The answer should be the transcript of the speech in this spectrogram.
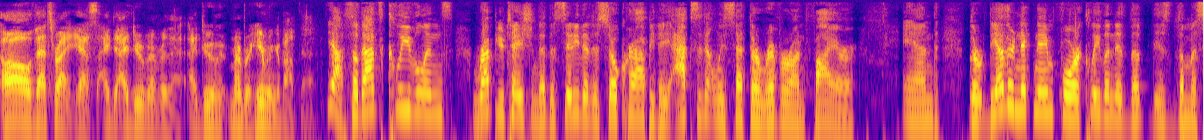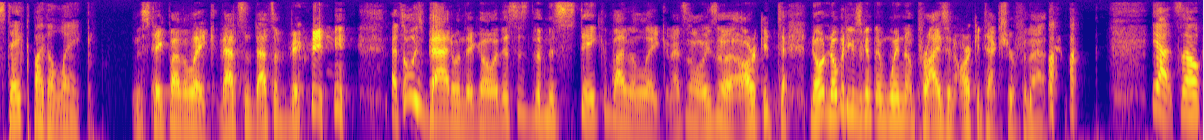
Oh, that's right. Yes, I, I do remember that. I do remember hearing about that. Yeah, so that's Cleveland's reputation that the city that is so crappy they accidentally set their river on fire. And the the other nickname for Cleveland is the is the mistake by the lake. Mistake by the lake. That's that's a very that's always bad when they go. This is the mistake by the lake. That's always a architect. No, nobody's going to win a prize in architecture for that. Yeah, so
